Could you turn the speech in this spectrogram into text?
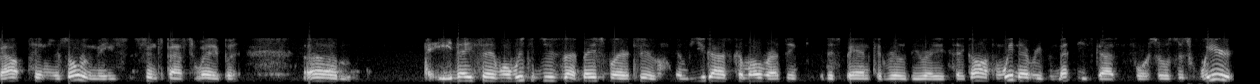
about ten years older than me. He's since passed away, but um, they said, "Well, we could use that bass player too. And you guys come over, I think this band could really be ready to take off." And we never even met these guys before, so it was this weird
